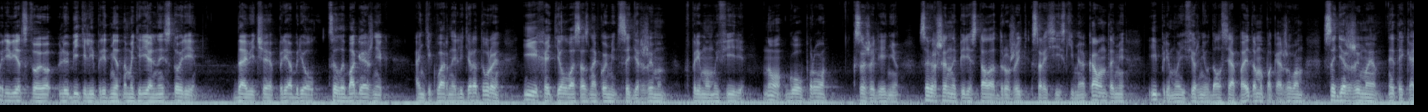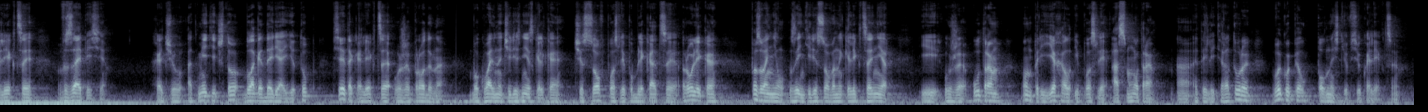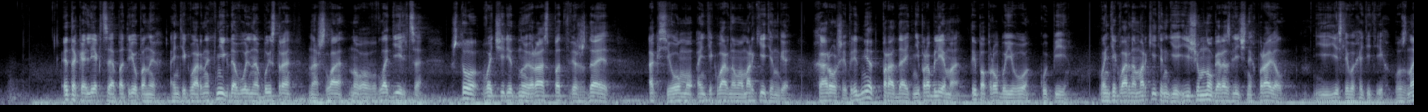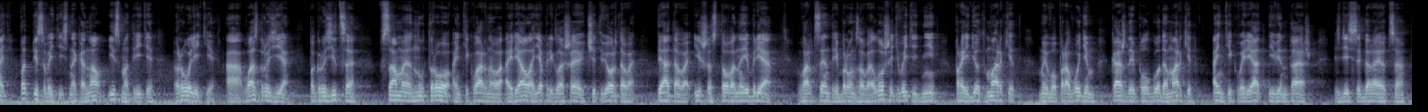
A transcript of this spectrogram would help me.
Приветствую любителей предметно-материальной истории. Давича приобрел целый багажник антикварной литературы и хотел вас ознакомить с содержимым в прямом эфире. Но GoPro, к сожалению, совершенно перестала дружить с российскими аккаунтами и прямой эфир не удался, поэтому покажу вам содержимое этой коллекции в записи. Хочу отметить, что благодаря YouTube Вся эта коллекция уже продана. Буквально через несколько часов после публикации ролика позвонил заинтересованный коллекционер. И уже утром он приехал и после осмотра а, этой литературы выкупил полностью всю коллекцию. Эта коллекция потрепанных антикварных книг довольно быстро нашла нового владельца, что в очередной раз подтверждает аксиому антикварного маркетинга. Хороший предмет продать не проблема, ты попробуй его купи. В антикварном маркетинге еще много различных правил, и если вы хотите их узнать, подписывайтесь на канал и смотрите ролики. А вас, друзья, погрузиться в самое нутро антикварного ареала я приглашаю 4, 5 и 6 ноября. В арт-центре «Бронзовая лошадь» в эти дни пройдет маркет – мы его проводим каждые полгода маркет, антиквариат и винтаж. Здесь собираются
